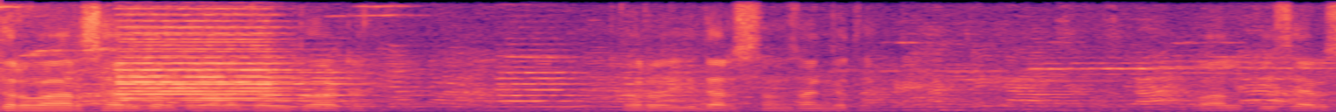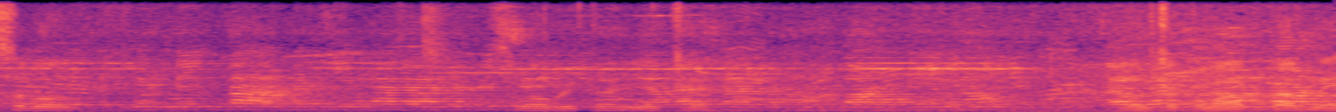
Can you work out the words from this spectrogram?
ਦਰਬਾਰ ਸਾਹਿਬ ਗੁਰਦੁਆਰਾ ਗਊਘਾਟ ਕਰੋ ਜੀ ਦਰਸ਼ਨ ਸੰਗਤ ਪਾਲਕੀ ਸਾਹਿਬ ਸਭੋ ਸਲੋਭਿਤ ਹੈ ਜੀ ਇੱਥੇ ਹੁਣ ਚੱਕ ਮਾਫ ਕਰਨੀ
